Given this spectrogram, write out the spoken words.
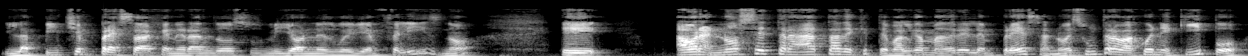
Y la pinche empresa generando sus millones, güey, bien feliz, ¿no? Eh, ahora, no se trata de que te valga madre la empresa, no es un trabajo en equipo,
